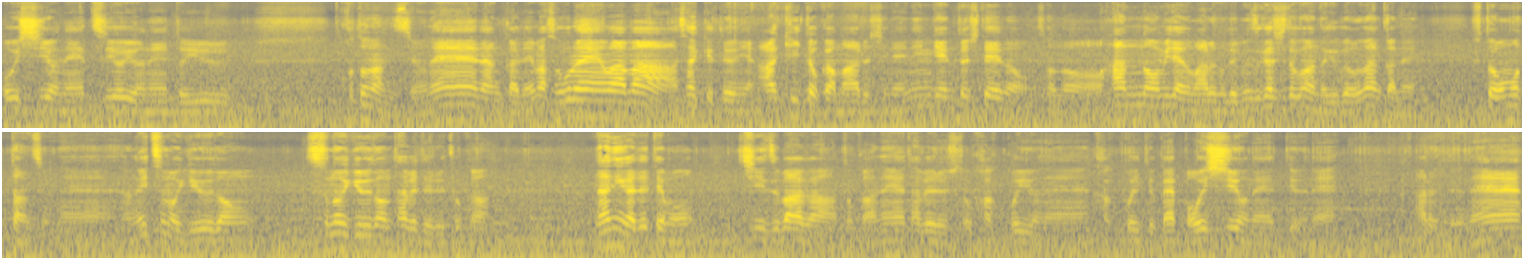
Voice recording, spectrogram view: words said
美味しいよね強いよねということなんですよね。なんかねまあそこら辺はまあさっき言ったように飽きとかもあるしね人間としてのその反応みたいのもあるので難しいとこなんだけどなんかねふと思ったんですよね。なんかいつも牛丼素の牛丼食べてるとか何が出てもチーズバーガーとかね食べる人かっこいいよね。かっこいいっていうかやっぱ美味しいよねっていうねあるんだよね。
